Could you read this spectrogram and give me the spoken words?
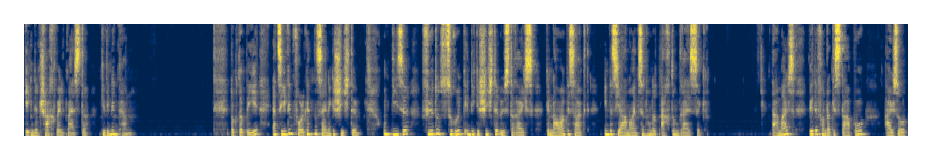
gegen den Schachweltmeister gewinnen kann? Dr. B erzählt im Folgenden seine Geschichte, und diese führt uns zurück in die Geschichte Österreichs, genauer gesagt in das Jahr 1938. Damals wird er von der Gestapo, also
